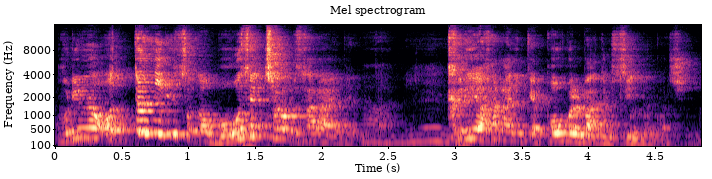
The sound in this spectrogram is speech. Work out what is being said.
우리는 어떤 일이 있어도 모세처럼 살아야 됩니다. 그래야 하나님께 복을 받을 수 있는 것입니다.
